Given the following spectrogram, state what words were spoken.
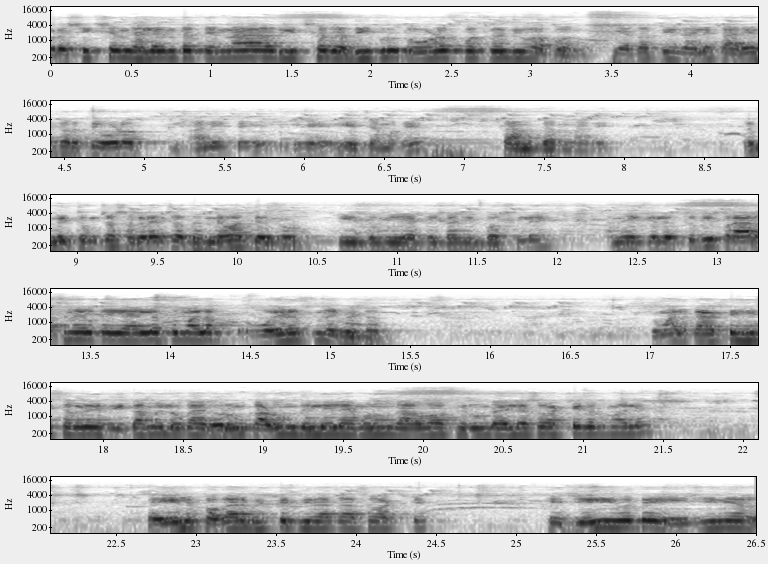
प्रशिक्षण झाल्यानंतर त्यांना रीतसर अधिकृत ओळखपत्र देऊ आपण. आता ते झाले कार्यकर्ते ओळख आणि ते हे याच्यामध्ये काम करणारे. तर मी तुमचं सगळ्यांचा धन्यवाद देतो की तुम्ही या ठिकाणी बसले आणि हे केलं. तुम्ही प्रार्थनेला काही यायला तुम्हाला वेळच नाही भेटत. तुम्हाला काय वाटते हे सगळे रिकामे लोक आहे घरून काढून दिलेले आहे म्हणून गावगाव फिरून राहिले असं वाटते का तुम्हाला? का येले पगार भेटते फिरायचा असं वाटते? हे जेई होते इंजिनियर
